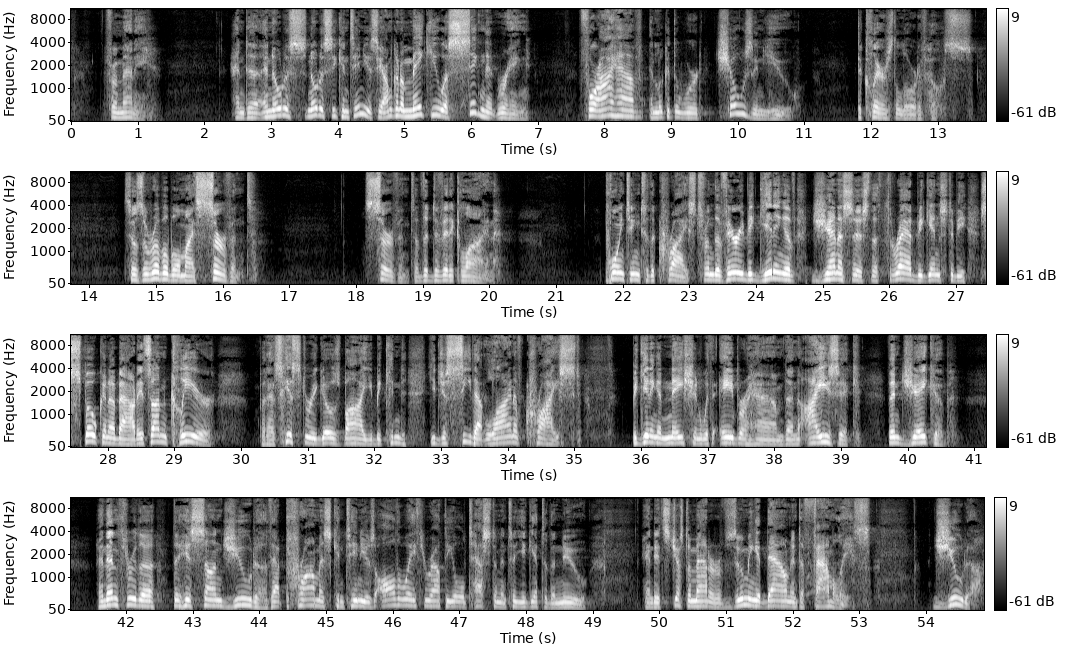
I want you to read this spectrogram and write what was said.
for many. And uh, and notice notice he continues here. I'm going to make you a signet ring, for I have and look at the word chosen you declares the Lord of hosts. So Zerubbabel, my servant, servant of the Davidic line, pointing to the Christ. From the very beginning of Genesis, the thread begins to be spoken about. It's unclear. But as history goes by, you begin you just see that line of Christ beginning a nation with Abraham, then Isaac, then Jacob and then through the, the, his son Judah, that promise continues all the way throughout the Old Testament until you get to the New. And it's just a matter of zooming it down into families. Judah,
